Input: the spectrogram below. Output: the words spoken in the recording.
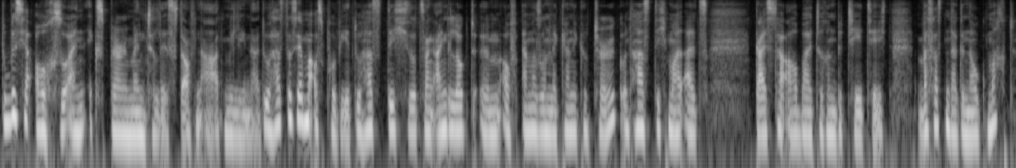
Du bist ja auch so ein Experimentalist auf eine Art, Melina. Du hast das ja mal ausprobiert. Du hast dich sozusagen eingeloggt ähm, auf Amazon Mechanical Turk und hast dich mal als Geisterarbeiterin betätigt. Was hast du da genau gemacht?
